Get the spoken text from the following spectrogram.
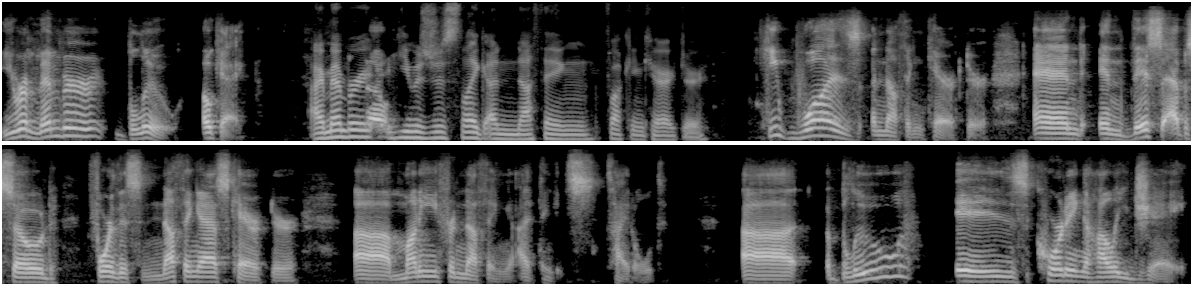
You remember Blue? Okay. I remember So- he was just like a nothing fucking character. He was a nothing character. And in this episode, for this nothing ass character, uh, Money for Nothing, I think it's titled, uh, Blue is courting Holly J.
